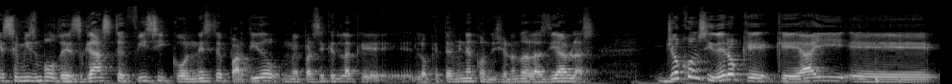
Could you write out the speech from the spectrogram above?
ese mismo desgaste físico en este partido me parece que es la que, lo que termina condicionando a las Diablas. Yo considero que, hay eh,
